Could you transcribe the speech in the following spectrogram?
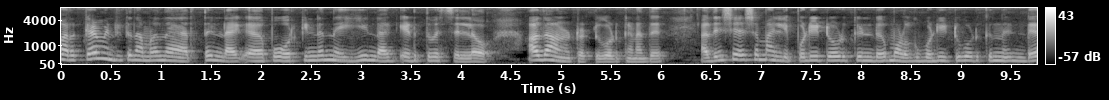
വറുക്കാൻ വേണ്ടിയിട്ട് നമ്മൾ നേരത്തെ ഉണ്ടാക്കി പോർക്കിന്റെ നെയ്യ് ഉണ്ടാക്കി എടുത്ത് വെച്ചല്ലോ അതാണ് കേട്ടോ ഇട്ട് കൊടുക്കണത്. അതിനുശേഷം മല്ലിപ്പൊടി ഇട്ട് കൊടുക്കുന്നുണ്ട് മുളക് പൊടി ഇട്ട് കൊടുക്കുന്നുണ്ട്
